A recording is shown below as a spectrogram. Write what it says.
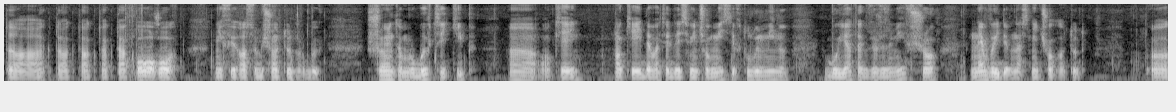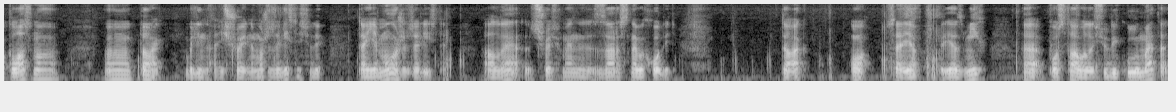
Так, так, так, так, так. Ого! Ніфіга собі, що він тут робив. Що він там робив, цей тіп? А, окей. Окей, давайте десь в іншому місці втулимо міну. Бо я так зрозумів, що не вийде в нас нічого тут. Е, класного. Е, так, блін, а що, я не можу залізти сюди? Та я можу залізти. Але щось в мене зараз не виходить. Так. О, все, я, я зміг. Е, поставили сюди кулемета.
